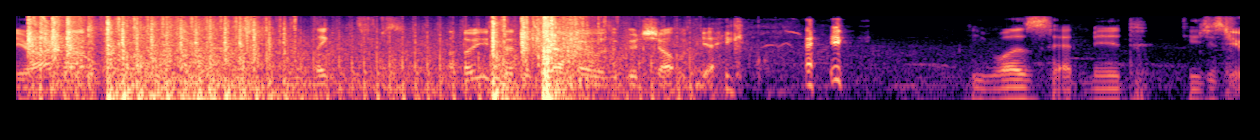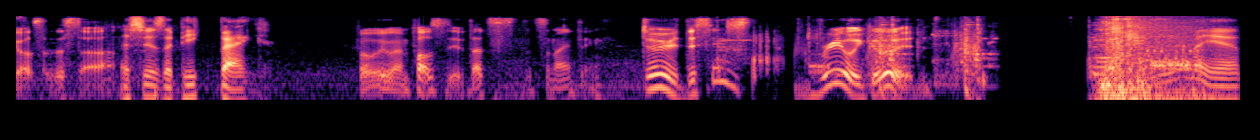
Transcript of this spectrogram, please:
Here I come. Like, I thought you said that Jacko was a good shot with the AK. he was at mid. He just. he was at the start. As soon as I peek, bang. But we went positive. That's that's the main thing. Dude, this thing's really good. Man.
